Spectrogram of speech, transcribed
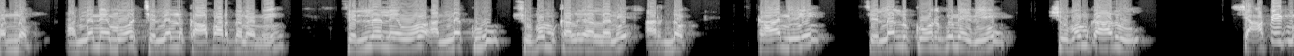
బంధం. అన్ననేమో చెల్లెల్ని కాపాడుతానని చెల్లెలేమో అన్నకు శుభం కలగాలని అర్థం. కానీ చెల్లెళ్ళు కోరుకునేది శుభం కాదు. Shopping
